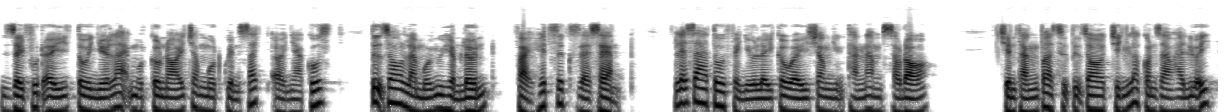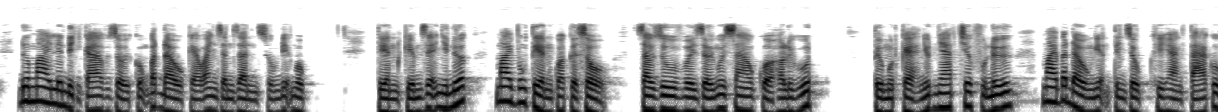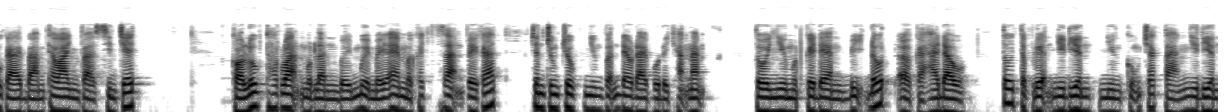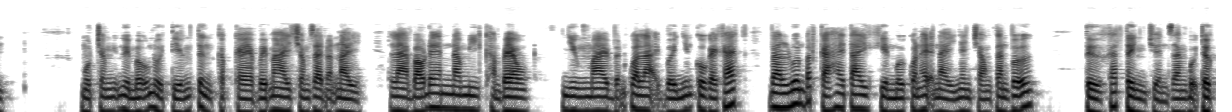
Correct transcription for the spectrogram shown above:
Giây phút ấy tôi nhớ lại một câu nói trong một quyển sách ở nhà Cus. Tự do là mối nguy hiểm lớn, phải hết sức dè sẻn. Lẽ ra tôi phải nhớ lấy câu ấy trong những tháng năm sau đó. Chiến thắng và sự tự do chính là con dao hai lưỡi, đưa Mai lên đỉnh cao rồi cũng bắt đầu kéo anh dần dần xuống địa ngục. Tiền kiếm dễ như nước, Mai vung tiền qua cửa sổ, giao du với giới ngôi sao của Hollywood. Từ một kẻ nhút nhát trước phụ nữ, Mai bắt đầu nghiện tình dục khi hàng tá cô gái bám theo anh và xin chết. Có lúc thác loạn một lần với mười mấy em ở khách sạn Vegas, chân trung trục nhưng vẫn đeo đai vô địch hạng nặng. Tôi như một cây đèn bị đốt ở cả hai đầu. Tôi tập luyện như điên nhưng cũng chắc táng như điên. Một trong những người mẫu nổi tiếng từng cặp kè với Mai trong giai đoạn này là báo đen Naomi Campbell, nhưng Mai vẫn qua lại với những cô gái khác và luôn bắt cá hai tay khiến mối quan hệ này nhanh chóng tan vỡ. Từ khát tình chuyển sang bội thực,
